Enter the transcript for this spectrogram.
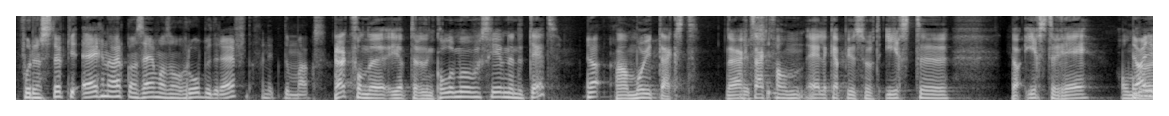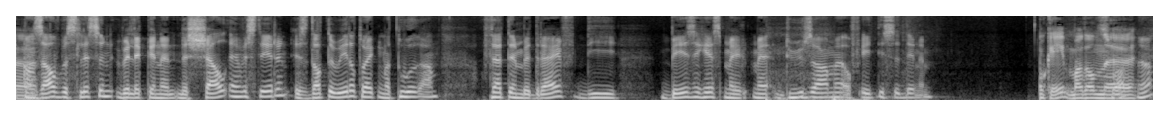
voor een stukje eigenaar kan zijn van zo'n groot bedrijf, dat vind ik de max. Ja, ik vond, de, je hebt er een column over geschreven in de tijd. Ja. Ah, een mooie tekst. Daar dus, zegt van, eigenlijk heb je een soort eerste, ja, eerste rij om... Ja, je uh, kan zelf beslissen, wil ik in een, een Shell investeren? Is dat de wereld waar ik naartoe wil gaan? Of net een bedrijf die bezig is met, met duurzame of ethische dingen. Oké, okay, maar dan... Uh, ja?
